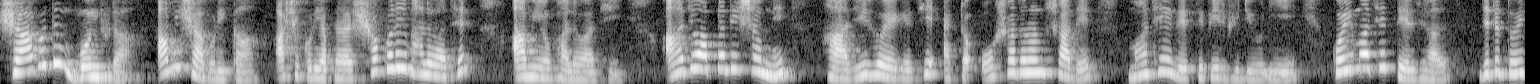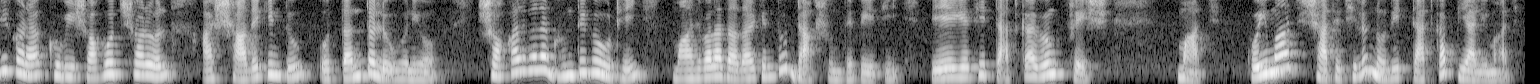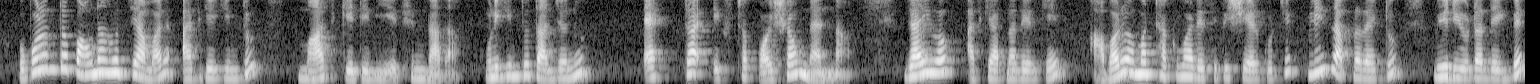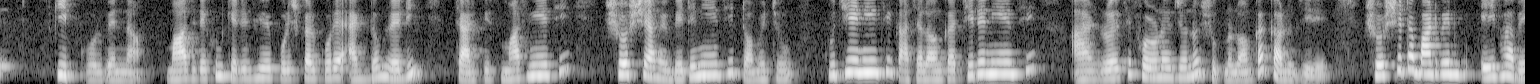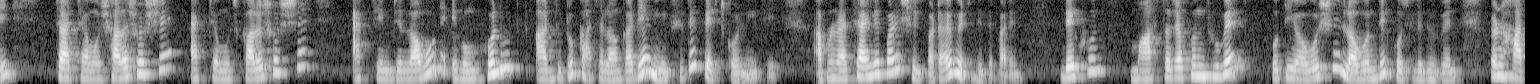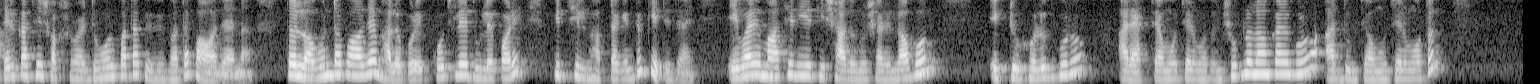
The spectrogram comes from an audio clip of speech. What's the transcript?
স্বাগত বন্ধুরা, আমি সাগরিকা। আশা করি আপনারা সকলেই ভালো আছেন, আমিও ভালো আছি। আজও আপনাদের সামনে হাজির হয়ে গেছি একটা অসাধারণ স্বাদের মাছের রেসিপির ভিডিও নিয়ে। কই মাছের তেল ঝাল, যেটা তৈরি করা খুবই সহজ, সরল আর স্বাদে কিন্তু অত্যন্ত লোভনীয়। সকালবেলা ঘুম থেকে উঠেই মাছবালা দাদার কিন্তু ডাক শুনতে পেয়েছি। পেয়ে গেছি টাটকা এবং ফ্রেশ মাছ। কই মাছ? সাথে ছিল নদীর টাটকা পিয়ালি মাছ। উপরন্ত পাওনা হচ্ছে আমার, আজকে কিন্তু মাছ কেটে দিয়েছেন দাদা। উনি কিন্তু তার জন্য একটা এক্সট্রা পয়সাও নেন না। যাই হোক, আজকে আপনাদেরকে আবারও আমার ঠাকুমার রেসিপি শেয়ার করছি। প্লিজ আপনারা একটু ভিডিওটা দেখবেন স্কিপ করবেন না। মাছ দেখুন, কেটে ধুয়ে পরিষ্কার করে একদম রেডি চার পিস মাছ নিয়েছি। সর্ষে আমি বেটে নিয়েছি, টমেটো কুচিয়ে নিয়েছি, কাঁচা লঙ্কা চিড়ে নিয়েছি। আর রয়েছে ফোড়নের জন্য শুকনো লঙ্কা, কালো জিরে। সর্ষেটা বাটবেন এইভাবেই চার চামচ সাদা সর্ষে, এক চামচ কালো সর্ষে, এক চিমটে লবণ এবং হলুদ আর দুটো কাঁচা লঙ্কা দিয়ে আমি মিক্সিতে পেস্ট করে নিয়েছি। আপনারা চাইলে পরে শিল্পাটাও বেটে নিতে পারেন। দেখুন, মাছটা যখন ধুবেন, অতি অবশ্যই লবণ দিয়ে কচলে ধুবেন। কারণ হাতের কাছে সবসময় ডুমুর পাতা, পেঁপে পাতা পাওয়া যায় না। তো লবণটা পাওয়া যায়, ভালো করে কচলে ধুলে পরে পিচ্ছিল ভাবটা কিন্তু কেটে যায়। এবারে মাছে দিয়েছি স্বাদ অনুসারে লবণ একটু হলুদ গুঁড়ো আর এক চামচের মতন শুকনো লঙ্কার গুঁড়ো আর দু চামচের মতন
